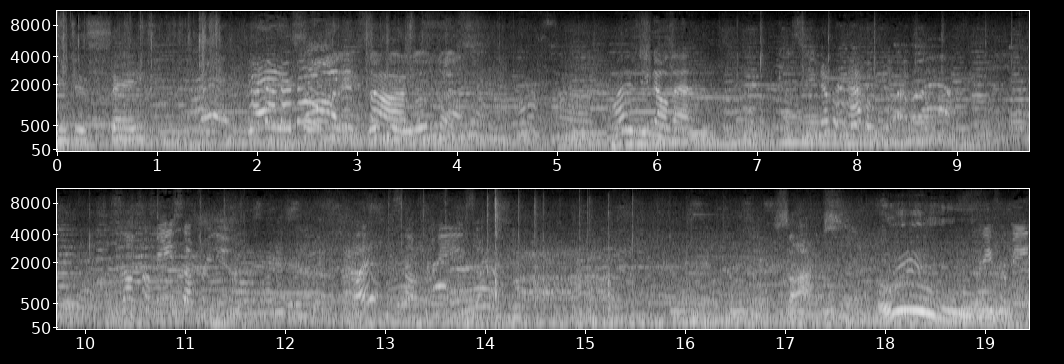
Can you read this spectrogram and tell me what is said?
you just say? Donnie, look at Luna's. Why did you know that? Because You never have them. Some for me, some for you. What? Some for me, some for you. Socks. Ooh. Three for me.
